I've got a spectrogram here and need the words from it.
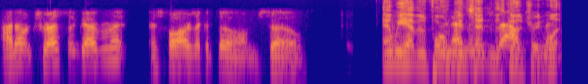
I don't trust the government as far as I could throw them. So, And we have informed consent in this country. What,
